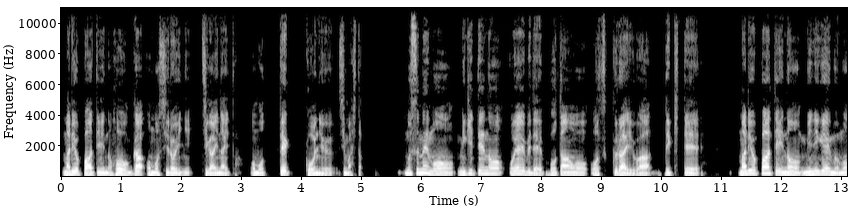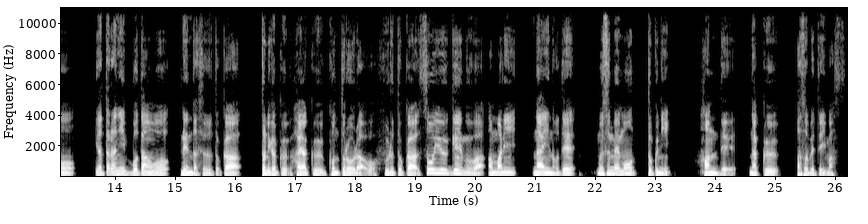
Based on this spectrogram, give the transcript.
マリオパーティーの方が面白いに違いないと思って購入しました。娘も右手の親指でボタンを押すくらいはできて、マリオパーティーのミニゲームもやたらにボタンを連打するとか、とにかく早くコントローラーを振るとか、そういうゲームはあんまりないので、娘も特にハンデなく遊べています。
